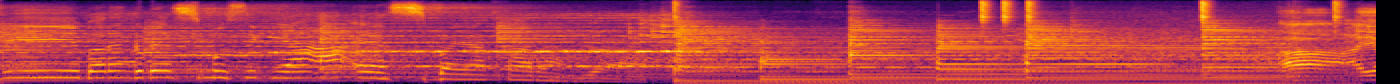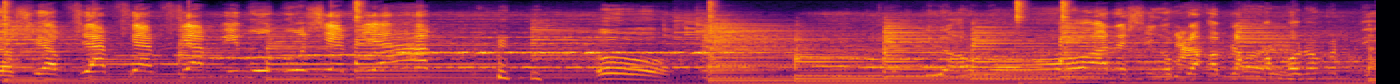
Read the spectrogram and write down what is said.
kasih bareng the best musiknya AS Bayangkara. Ya. Ah, ayo siap siap siap siap ibuku siap siap. oh. Ya Allah, ada sih ngeblak-ngeblak kono ngendi.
